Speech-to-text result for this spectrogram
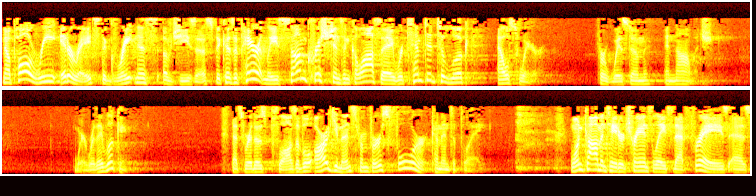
Now, Paul reiterates the greatness of Jesus because apparently some Christians in Colossae were tempted to look elsewhere for wisdom and knowledge. Where were they looking? That's where those plausible arguments from verse 4 come into play. One commentator translates that phrase as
